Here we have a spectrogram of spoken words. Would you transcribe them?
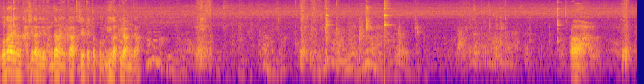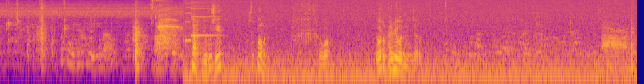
도다리는 가시가 되게 단단하니까 드실 때 조금 유의가 필요합니다. 아. 자, 이제 후식 쑥버무리. 요거 요것도 발미거든요, 진짜로. 아.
